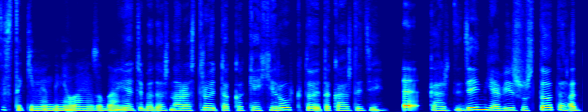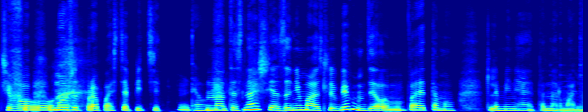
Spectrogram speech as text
с такими гнилыми зубами? Я тебя должна расстроить, так как я хирург, то это каждый день. Э. Каждый день я вижу что-то, от чего Фу. может пропасть аппетит. Да уж. Но ты знаешь, я занимаюсь любимым делом, поэтому для меня это нормально.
